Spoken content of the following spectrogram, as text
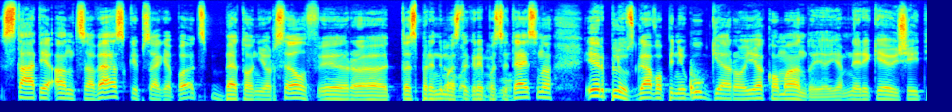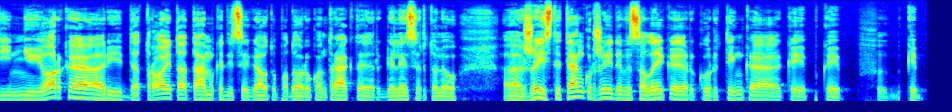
statė ant savęs, kaip sakė pats, bet on yourself ir uh, tas sprendimas gavo tikrai pinigų. pasiteisino. Ir plus gavo pinigų geroje komandoje. Jam nereikėjo išeiti į New Yorką ar į Detroitą tam, kad jisai gautų padorų kontraktą ir galės ir toliau uh, žaisti ten, kur žaidė visą laiką ir kur tinka kaip, kaip, kaip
